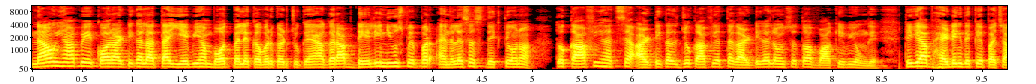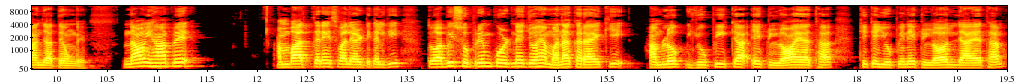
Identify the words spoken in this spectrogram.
नाउ यहाँ पे एक और आर्टिकल आता है, ये भी हम बहुत पहले कवर कर चुके हैं। अगर आप डेली न्यूज़पेपर एनालिसिस देखते हो ना तो काफ़ी हद से आर्टिकल जो काफ़ी हद तक आर्टिकल है, उनसे तो आप वाकई भी होंगे। ठीक है? आप हेडिंग देख के पहचान जाते होंगे। नाउ यहाँ पे हम बात करें इस वाले आर्टिकल की तो अभी सुप्रीम कोर्ट ने जो है मना करा है कि हम लोग यूपी का एक लॉ आया था, ठीक है, यूपी ने एक लॉ लाया था,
